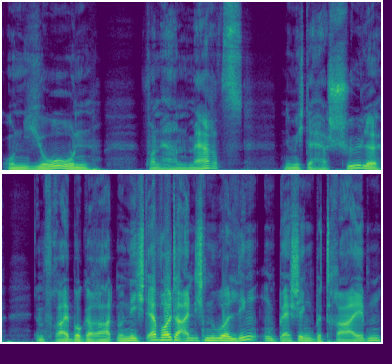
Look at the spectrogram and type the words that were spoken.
Union von Herrn Merz, nämlich der Herr Schüle, im Freiburger Rat nun nicht. Er wollte eigentlich nur Linken-Bashing betreiben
